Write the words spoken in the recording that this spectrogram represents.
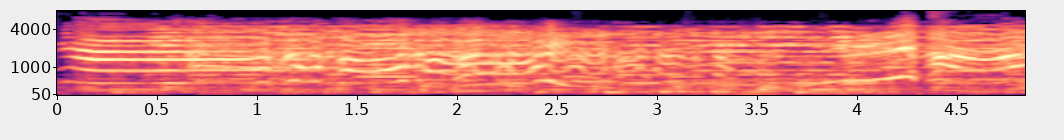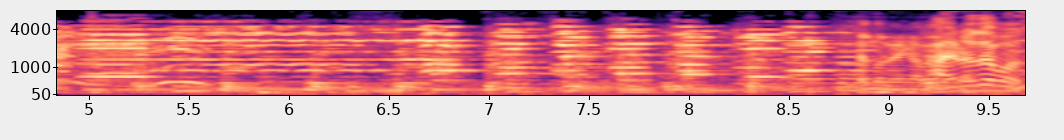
Nos vemos.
